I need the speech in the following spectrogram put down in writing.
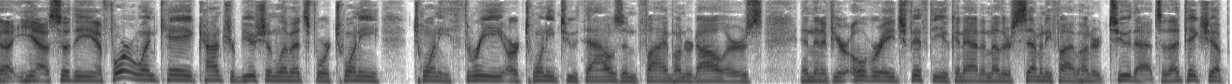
Uh, yeah, so the 401k contribution limits for 2023 are $22,500. And then if you're over age 50, you can add another 7,500 to that. So that takes you up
